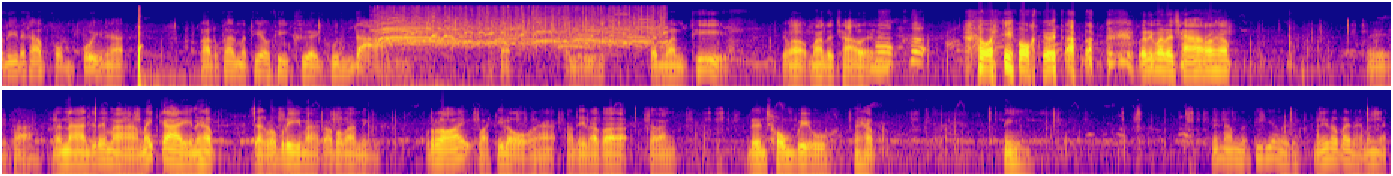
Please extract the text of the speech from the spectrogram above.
วันนี้นะครับ ผมปุ้ยนะฮะพาทุกท่านมาเที่ยวที่เขื่อนขุนด่านนะครับวันนี้เป็นวันที่ว่ามาแต่เช้าเลยหนะ กเหอะวันที่หกเดี๋ยวไม่ทันหรอกวันนี้มาแต่เช้านะครับนี่พานานๆจะได้มาไม่ไกลนะครับ จากลบบุรีมาก็ประมาณหนึ่งร้อยกว่ากิโลนะฮะตอนนี้เราก็กำลังเดินชมวิวนะครับ นี่แนะนำที่เที่ยวหน่อยดิวันนี้เราไปไหนบ้างเนี่ยฮะ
